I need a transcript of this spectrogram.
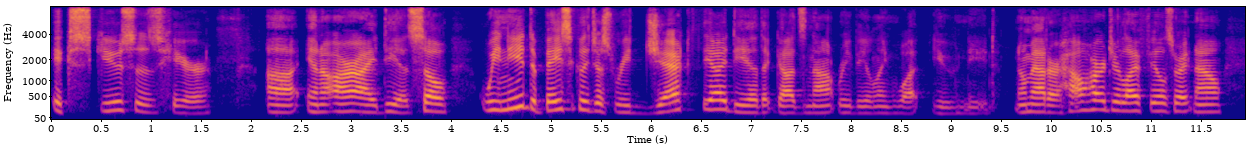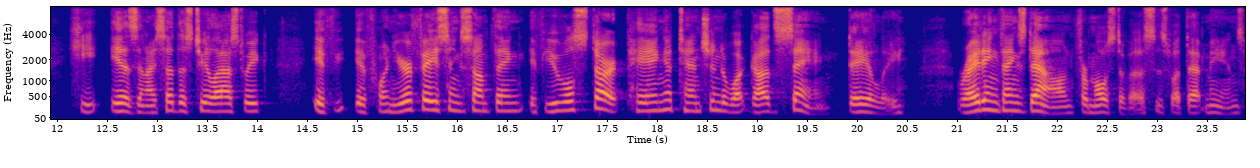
excuses here uh, in our ideas. So we need to basically just reject the idea that God's not revealing what you need. No matter how hard your life feels right now, He is. And I said this to you last week if, if when you're facing something, if you will start paying attention to what God's saying daily, writing things down, for most of us is what that means,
